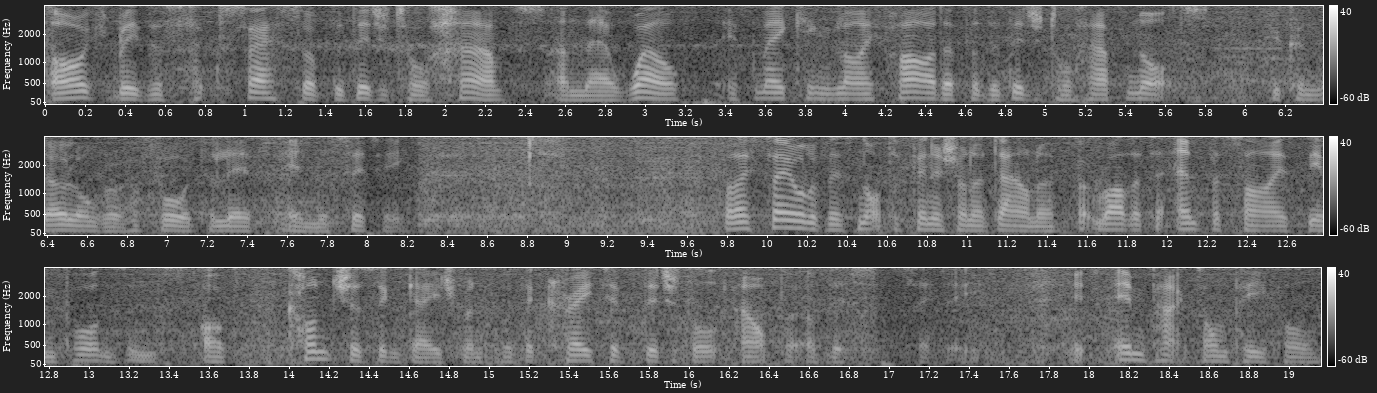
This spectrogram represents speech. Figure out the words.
Arguably, the success of the digital haves and their wealth is making life harder for the digital have nots who can no longer afford to live in the city. But I say all of this not to finish on a downer, but rather to emphasise the importance of conscious engagement with the creative digital output of this city, its impact on people,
